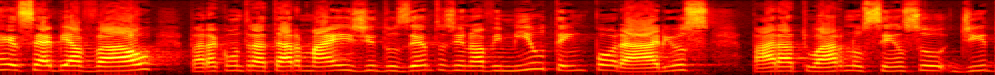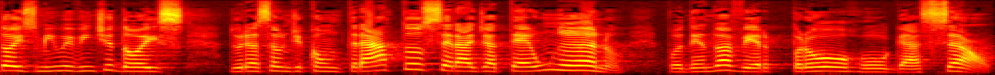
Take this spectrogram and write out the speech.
recebe aval para contratar mais de 209 mil temporários para atuar no censo de 2022. Duração de contratos será de até um ano, podendo haver prorrogação.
